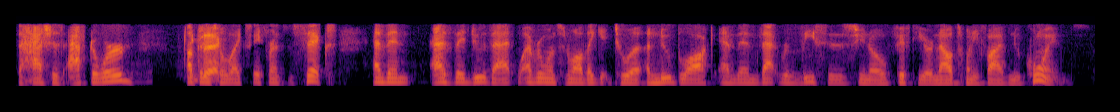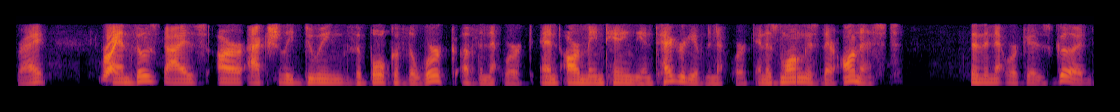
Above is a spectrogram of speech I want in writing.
the hashes afterward, up Exactly. until like say for instance six, and then as they do that, every once in a while they get to a, a new block, and then that releases you know 50 or now 25 new coins, right? Right. And those guys are actually doing the bulk of the work of the network and are maintaining the integrity of the network. And as long as they're honest, then the network is good.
